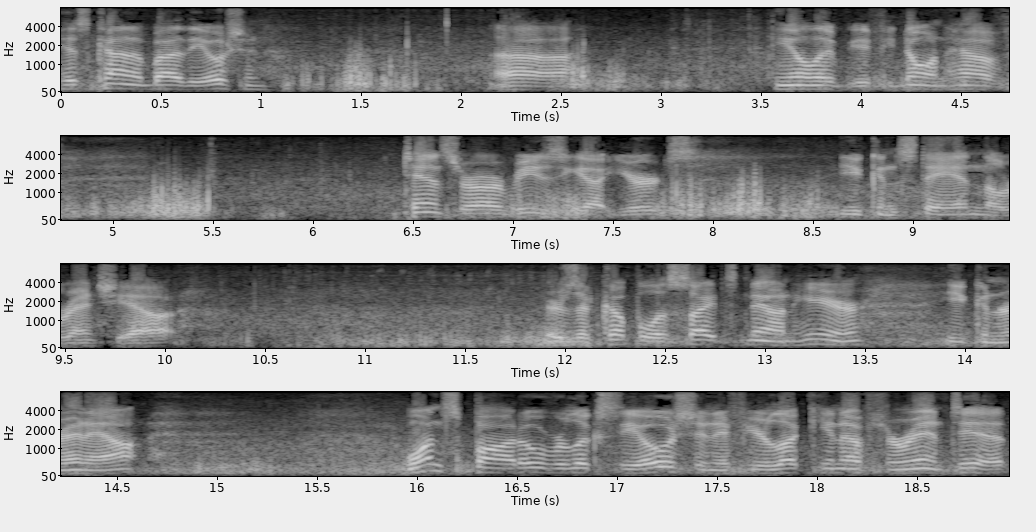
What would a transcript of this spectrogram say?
It's kind of by the ocean. Uh, you know, if, if you don't have tents or RVs, you got yurts. You can stay in, they'll rent you out. There's a couple of sites down here you can rent out. One spot overlooks the ocean if you're lucky enough to rent it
